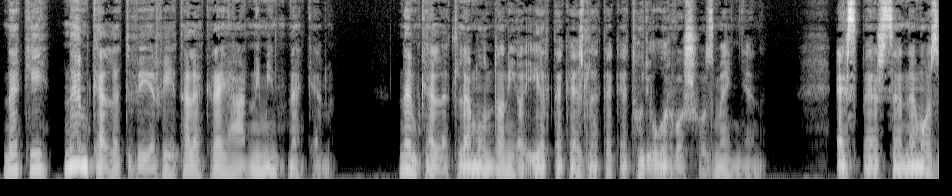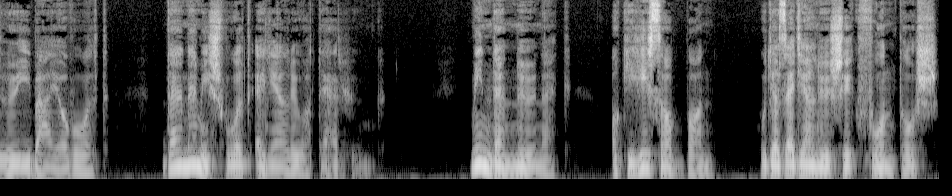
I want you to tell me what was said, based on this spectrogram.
Neki nem kellett vérvételekre járni, mint nekem. Nem kellett lemondani a értekezleteket, hogy orvoshoz menjen. Ez persze nem az ő hibája volt, de nem is volt egyenlő a terhünk. Minden nőnek, aki hisz abban, hogy az egyenlőség fontos,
